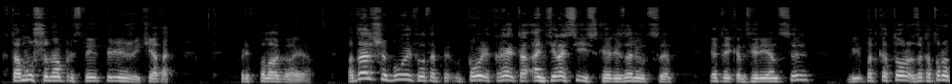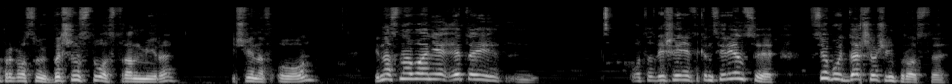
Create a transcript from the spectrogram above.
к тому, что нам предстоит пережить, я так предполагаю. А дальше будет вот какая-то антироссийская резолюция этой конференции, под которой, за которую проголосует большинство стран мира и членов ООН. И на основании этой, вот решения этой конференции все будет дальше очень просто.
